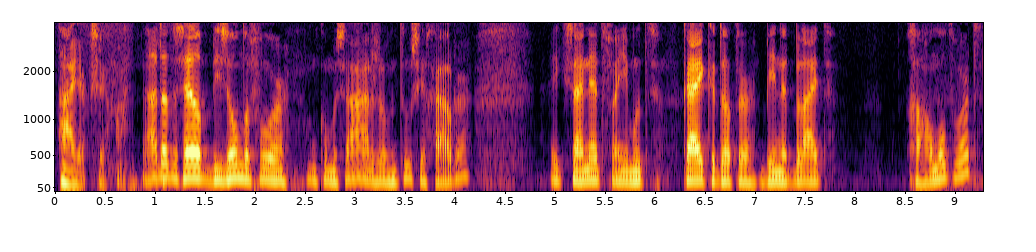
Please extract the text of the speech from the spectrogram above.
Ajax, zeg maar? Nou, dat is heel bijzonder voor een commissaris of een toezichthouder. Ik zei net van je moet kijken dat er binnen het beleid gehandeld wordt.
